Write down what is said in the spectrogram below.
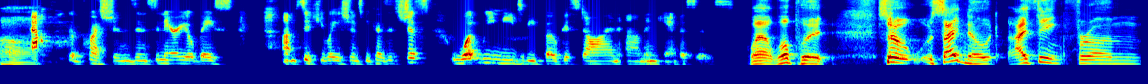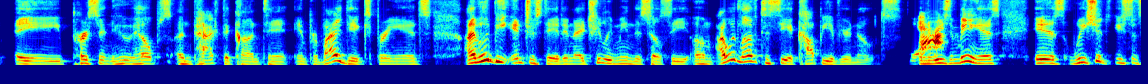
thousands of questions and scenario based um, situations because it's just what we need to be focused on um, in campuses. Well, well put. So, side note, I think from a person who helps unpack the content and provide the experience, I would be interested, and I truly mean this, Chelsea. Um, I would love to see a copy of your notes. Yeah. And the reason being is, is we should you should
